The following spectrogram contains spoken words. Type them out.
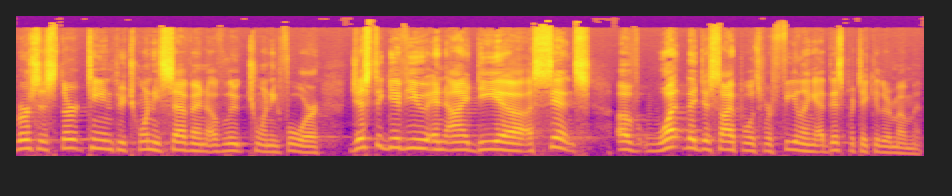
verses 13 through 27 of Luke 24, just to give you an idea, a sense of what the disciples were feeling at this particular moment.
